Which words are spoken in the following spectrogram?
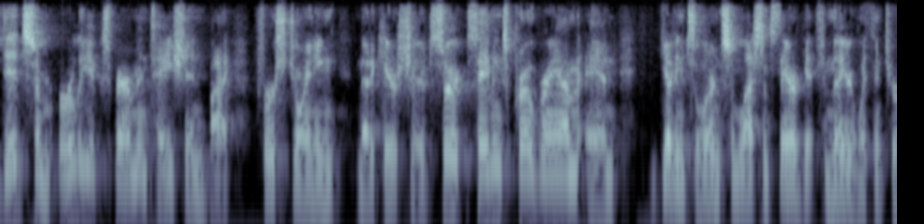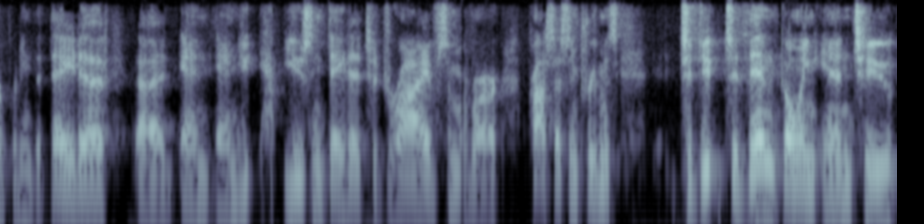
did some early experimentation by first joining Medicare Shared Savings Program and getting to learn some lessons there, get familiar with interpreting the data, uh, and and using data to drive some of our process improvements. to do to then going into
